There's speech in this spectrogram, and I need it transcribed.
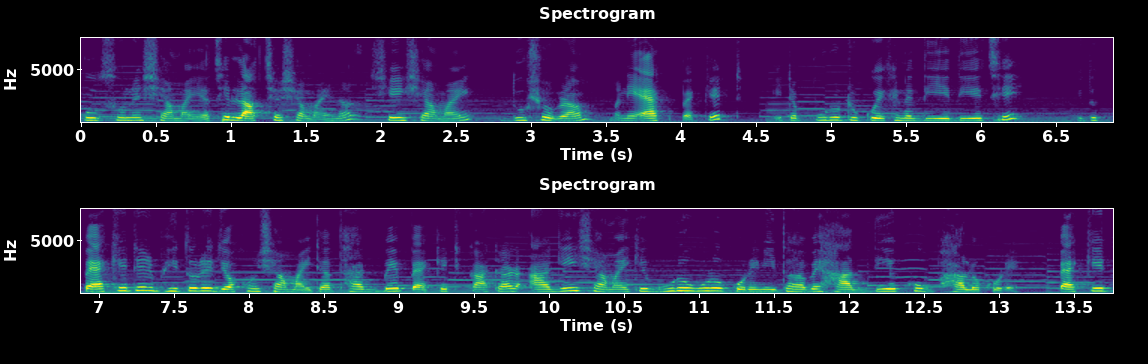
কুলসুনের সামাই আছে, লাচ্ছা সামাই না, সেই সামাই দুশো গ্রাম মানে এক প্যাকেট এটা পুরোটুকু এখানে দিয়ে দিয়েছি। কিন্তু প্যাকেটের ভিতরে যখন সামাইটা থাকবে, প্যাকেট কাটার আগেই সামাইকে গুঁড়ো গুঁড়ো করে নিতে হবে হাত দিয়ে খুব ভালো করে। প্যাকেট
